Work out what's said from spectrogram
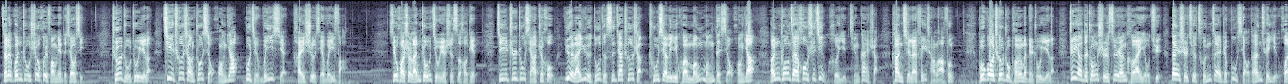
再来关注社会方面的消息。车主注意了，汽车上装小黄鸭不仅危险，还涉嫌违法。新华社兰州九月十四号电，继蜘蛛侠之后，越来越多的私家车上出现了一款萌萌的小黄鸭，安装在后视镜和引擎盖上，看起来非常拉风。不过，车主朋友们得注意了，这样的装饰虽然可爱有趣，但是却存在着不小的安全隐患，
